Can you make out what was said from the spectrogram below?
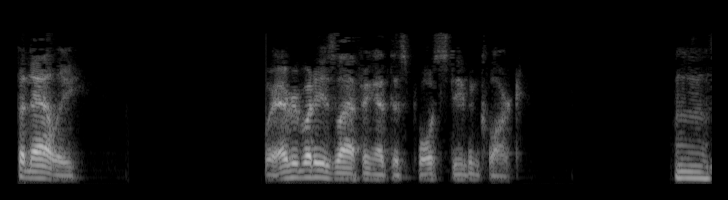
finale, where everybody is laughing at this poor Stephen Clark. Mm.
